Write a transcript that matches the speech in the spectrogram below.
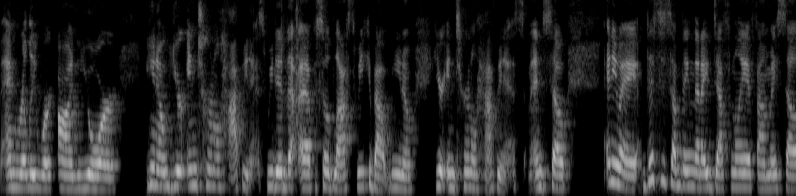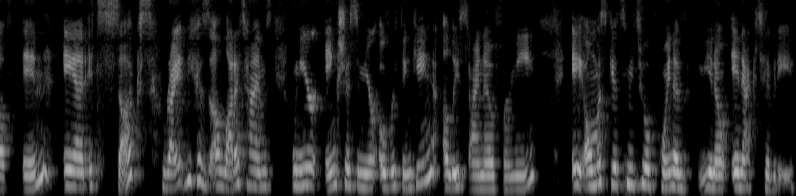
and really work on your you know your internal happiness. We did that episode last week about you know your internal happiness. And so anyway this is something that i definitely have found myself in and it sucks right? Because a lot of times when you're anxious and you're overthinking at least i know for me it almost gets me to a point of you know inactivity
